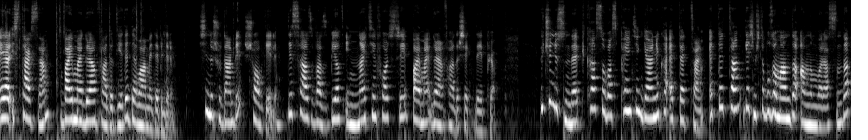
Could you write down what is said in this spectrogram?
Eğer istersem by my grandfather diye de devam edebilirim. Şimdi şuradan bir show diyelim. This house was built in 1943 by my grandfather şeklinde yapıyor. Üçüncüsünde Picasso was painting Guernica at that time. At that time geçmişte bu zamanda anlamı var aslında.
